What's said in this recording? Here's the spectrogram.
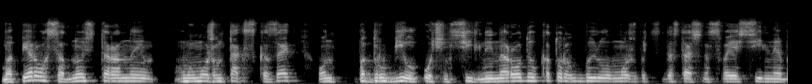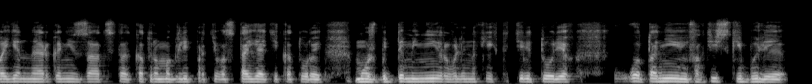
Во-первых, с одной стороны, мы можем так сказать, он подрубил очень сильные народы, у которых было, может быть, достаточно своя сильная военная организация, которые могли противостоять и которые, может быть, доминировали на каких-то территориях. Вот они фактически были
